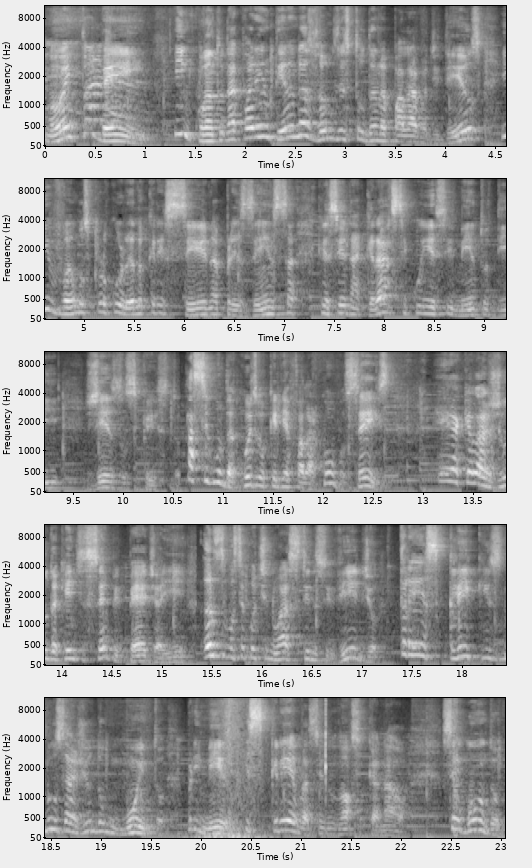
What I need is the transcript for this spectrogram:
Muito bem. Enquanto na quarentena nós vamos estudando a palavra de Deus e vamos procurando crescer na presença, crescer na graça e conhecimento de Jesus Cristo. A segunda coisa que eu queria falar com vocês é aquela ajuda que a gente sempre pede aí. Antes de você continuar assistindo esse vídeo, três cliques nos ajudam muito. Primeiro, inscreva-se no nosso canal. Segundo,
